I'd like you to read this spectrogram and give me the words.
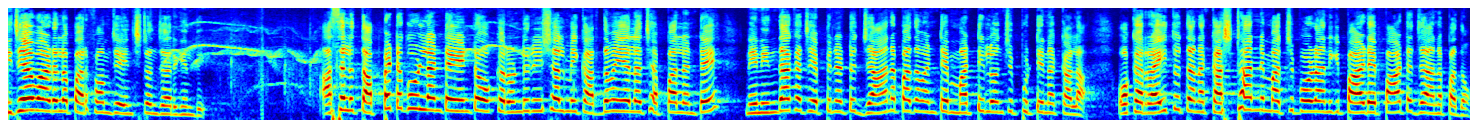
విజయవాడలో పర్ఫామ్ చేయించడం జరిగింది. అసలు తప్పెటగూళ్ళు అంటే ఏంటో ఒక రెండు నిమిషాలు మీకు అర్థమయ్యేలా చెప్పాలంటే నేను ఇందాక చెప్పినట్టు జానపదం అంటే మట్టిలోంచి పుట్టిన కళ. ఒక రైతు తన కష్టాన్ని మర్చిపోవడానికి పాడే పాట జానపదం.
